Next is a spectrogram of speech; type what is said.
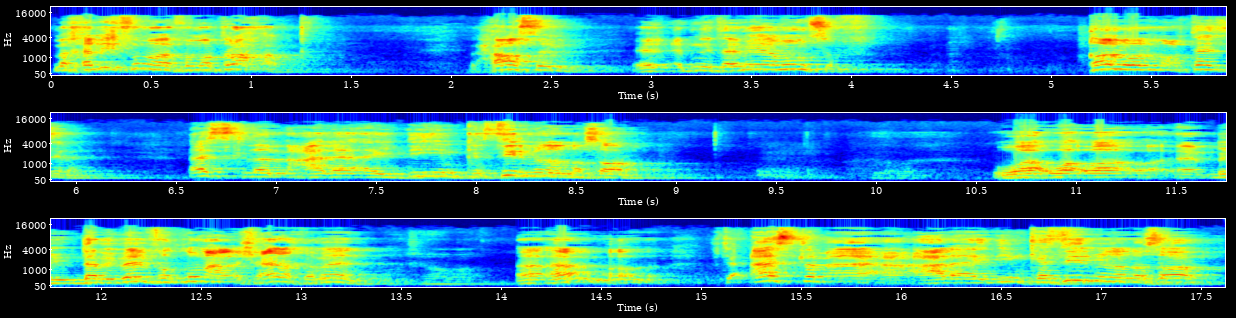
ما خليك في في مطرحك. الحاصل ابن تيمية منصف قال والمعتزلة أسلم على أيديهم كثير من النصارى. و و و ده بيبان فضلهم على الاشاعره كمان. آه آه أسلم على أيديهم كثير من النصارى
